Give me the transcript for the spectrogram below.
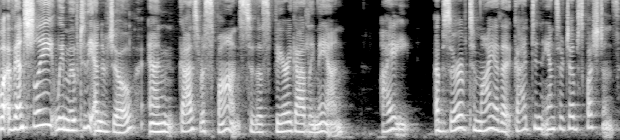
Well, eventually we moved to the end of Job and God's response to this very godly man. I observed to Maya that God didn't answer Job's questions.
